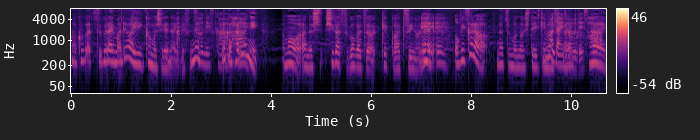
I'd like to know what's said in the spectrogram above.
9月ぐらいまではいいかもしれないですね。そうですか。だから春に、はい、もうあの4月5月は結構暑いので、ええ、帯から夏物していきますか。ら大丈夫ですか、はい、いい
